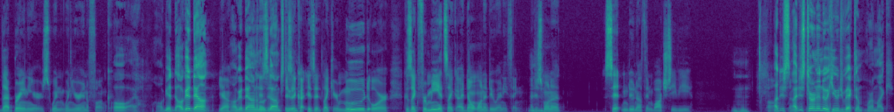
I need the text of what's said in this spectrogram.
that brain ears when when you're in a funk? oh I, I'll get I'll get down Yeah. I'll get down in those it, dumps is dude it ki- is it like your mood or because like for me it's like I don't want to do anything. I Mm-hmm. just want to sit and do nothing, watch TV. Um, I just I just turn into a huge victim where I'm like,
